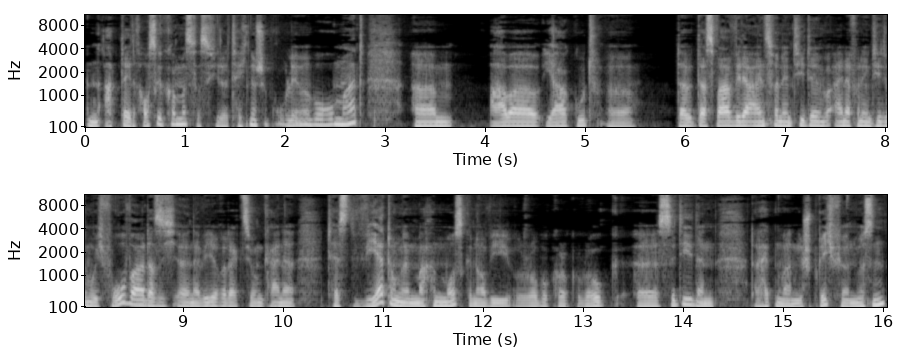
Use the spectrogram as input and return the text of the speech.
ein Update rausgekommen ist, was viele technische Probleme behoben hat. Ähm, aber ja, gut, äh, da, das war wieder eins von den Titeln, einer von den Titeln, wo ich froh war, dass ich äh, in der Videoredaktion keine Testwertungen machen muss, genau wie Robocop Rogue äh, City, denn da hätten wir ein Gespräch führen müssen.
